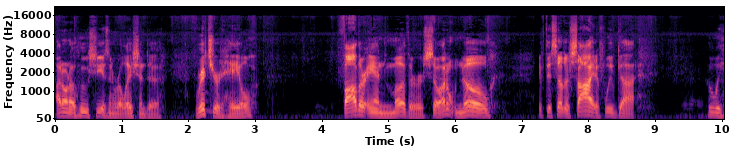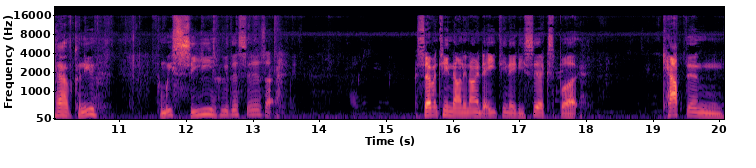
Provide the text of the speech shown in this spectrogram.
I don't know who she is in relation to Richard Hale, father and mother. So I don't know if this other side, if we've got who we have. Can you, can we see who this is? I, 1799 to 1886, but Captain.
